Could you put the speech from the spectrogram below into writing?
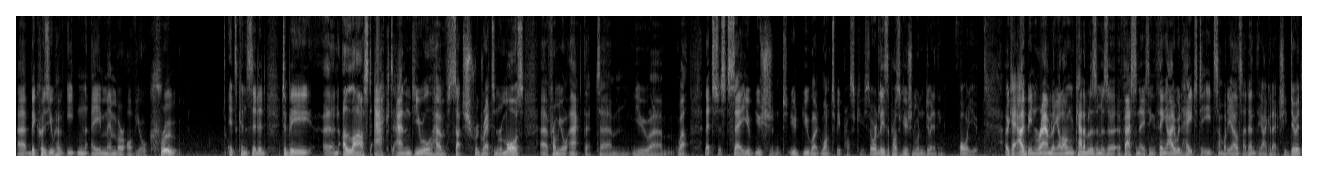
uh, because you have eaten a member of your crew. It's considered to be an, a last act, and you will have such regret and remorse uh, from your act that um, you, um, well, let's just say you, you shouldn't, you, you won't want to be prosecuted, or at least the prosecution wouldn't do anything for you. Okay, I've been rambling along. Cannibalism is a, a, fascinating thing. I would hate to eat somebody else. I don't think I could actually do it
